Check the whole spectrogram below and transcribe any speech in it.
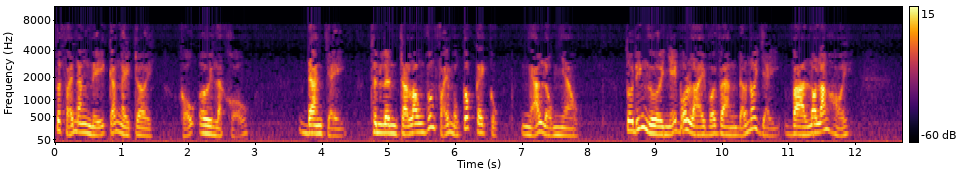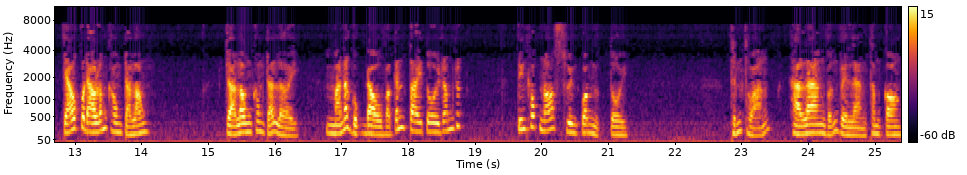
tôi phải năn nỉ cả ngày trời, khổ ơi là khổ. Đang chạy, thình lình Trà Long vướng phải một gốc cây cục, ngã lộn nhào. Tôi điến người nhảy bỏ lại vội vàng đỡ nó dậy và lo lắng hỏi. Cháu có đau lắm không Trà Long? Trà Long không trả lời, mà nó gục đầu và cánh tay tôi rắm rứt. Tiếng khóc nó xuyên qua ngực tôi. Thỉnh thoảng, Hà Lan vẫn về làng thăm con.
